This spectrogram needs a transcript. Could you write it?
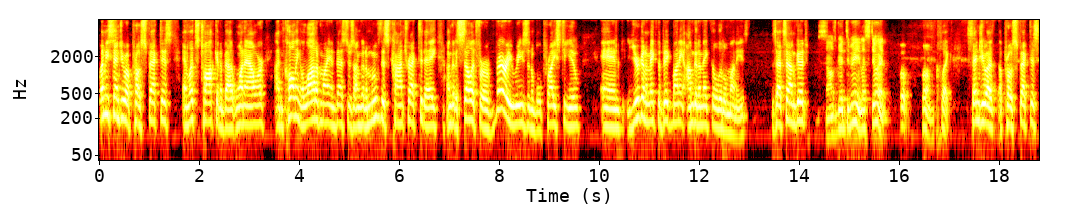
let me send you a prospectus and let's talk in about one hour. I'm calling a lot of my investors. I'm going to move this contract today. I'm going to sell it for a very reasonable price to you. And you're going to make the big money. I'm going to make the little money. Does that sound good? Sounds good to me. Let's do it. Boom, click. Send you a, a prospectus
